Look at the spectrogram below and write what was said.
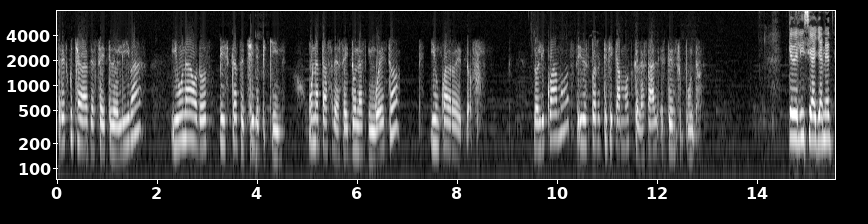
tres cucharadas de aceite de oliva y una o dos pizcas de chile piquín, una taza de aceitunas sin hueso y un cuadro de tofu. Lo licuamos y después rectificamos que la sal esté en su punto. Qué delicia, Janet.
